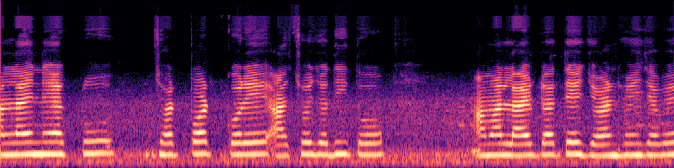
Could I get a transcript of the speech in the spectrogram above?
অনলাইনে একটু ঝটপট করে আছো যদি, তো আমার লাইভটাতে জয়েন্ট হয়ে যাবে।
